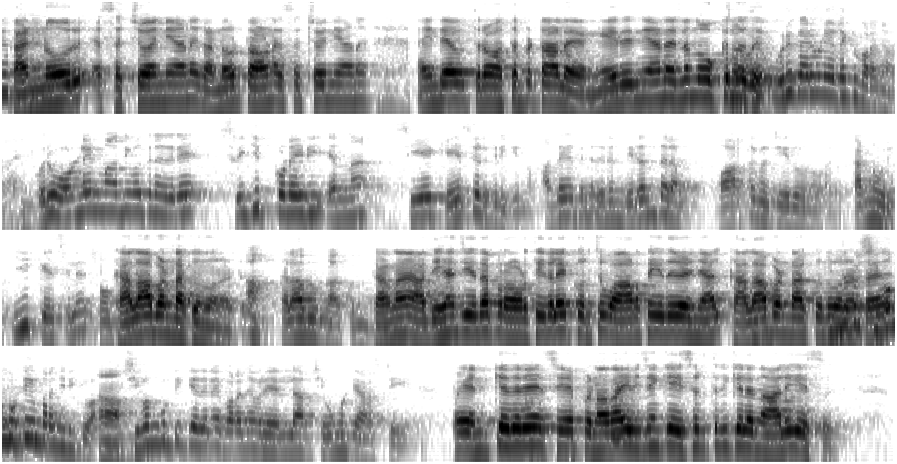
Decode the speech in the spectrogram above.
കണ്ണൂർ എസ് എച്ച് ഒ തന്നെയാണ് Kannur town S H O തന്നെയാണ് അതിന്റെ ഉത്തരവാദിത്തപ്പെട്ട ആളെ. അങ്ങേര് തന്നെയാണ് എല്ലാം നോക്കുന്നത്. ഒരു- കാര്യം കൂടി ഇടയ്ക്ക് പറഞ്ഞോട്ടെ. ഒരു ഓൺലൈൻ മാധ്യമത്തിനെതിരെ ശ്രീജിത് കൊടേരി എന്ന സി എ കേസ് എടുത്തിരിക്കുന്നു അദ്ദേഹത്തിനെതിരെ നിരന്തരം വാർത്തകൾ ചെയ്തു എന്ന് പറഞ്ഞു. കണ്ണൂർ ഈ കേസിൽ കലാപം ഉണ്ടാക്കുന്നു പറഞ്ഞിട്ട്. കലാപം ഉണ്ടാക്കുന്നു. കാരണം അദ്ദേഹം ചെയ്ത പ്രവർത്തികളെ കുറിച്ച് വാർത്ത ചെയ്തു കഴിഞ്ഞാൽ കലാപം ഉണ്ടാക്കുന്നു ശിവൻകുട്ടിയും പറഞ്ഞിരിക്കുക ശിവൻകുട്ടിക്കെതിരെ പറഞ്ഞവരെല്ലാം ശിവൻകുട്ടി അറസ്റ്റ് ചെയ്യും ഇപ്പൊ എനിക്കെതിരെ പിണറായി വിജയൻ കേസ് എടുത്തിരിക്കില്ല നാല് കേസ്?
